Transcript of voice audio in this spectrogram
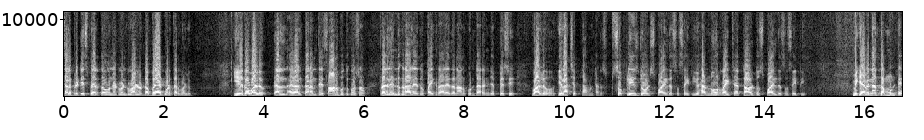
సెలబ్రిటీస్ పేరుతో ఉన్నటువంటి వాళ్ళు డబ్బులే కొడతారు వాళ్ళు. ఏదో వాళ్ళు వెళ్తారంతే వెళ్తారు అంతే సానుభూతి కోసం ప్రజలు ఎందుకు రాలేదు పైకి రాలేదు అని అనుకుంటారని చెప్పేసి వాళ్ళు ఇలా చెప్తా ఉంటారు. So please don't spoil the society you have no right at all to spoil the society మీకు ఏమైనా దమ్ముంటే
